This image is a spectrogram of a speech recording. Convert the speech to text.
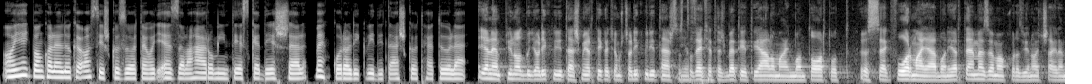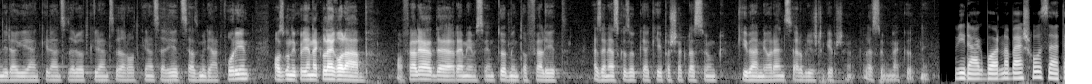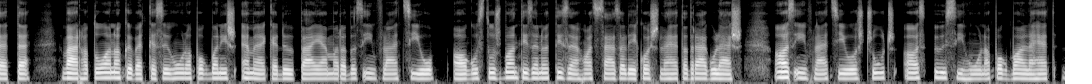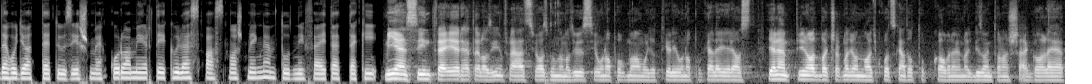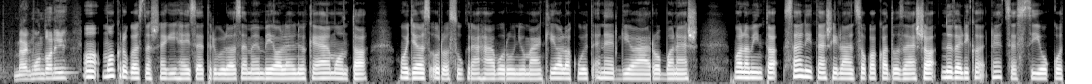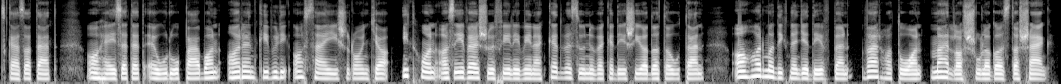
a jegybank alelnöke azt is közölte, hogy ezzel a három intézkedéssel mekkora likviditás köthető le. Jelen pillanatban ugye a likviditás mértéke, ha most a likviditást azt az egyhetes betéti állományban tartott összeg formájában értelmezem, akkor az ő nagyságrendileg ilyen 9500, 9600, 9700 milliárd forint. Azt gondoljuk, hogy ennek legalább a fele, de remélem szerint több, mint a felét ezen eszközökkel képesek leszünk kivenni a rendszerből, és képesek leszünk megkötni. Virág Barnabás hozzátette, várhatóan a következő hónapokban is emelkedő pályán marad az infláció. Augusztusban 15-16 százalékos lehet a drágulás. Az inflációs csúcs az őszi hónapokban lehet, de hogy a tetőzés mekkora mértékű lesz, azt most még nem tudni fejtette ki. Milyen szintre érhet el az infláció, azt gondolom az őszi hónapokban, vagy a téli hónapok elejére, azt jelen pillanatban csak nagyon nagy kockázatokkal, vagy nagyon nagy bizonytalansággal lehet megmondani. A makrogazdasági helyzetről az MNB alelnöke elmondta, hogy az orosz-ukrán háború nyomán kialakult energiaárrobbanás, valamint a szállítási láncok akadozása növelik a recesszió kockázatát. A helyzetet Európában a rendkívüli asszály is rontja. Itthon az év első fél évének kedvező növekedési adata után a harmadik negyedévben várhatóan már lassul a gazdaság.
